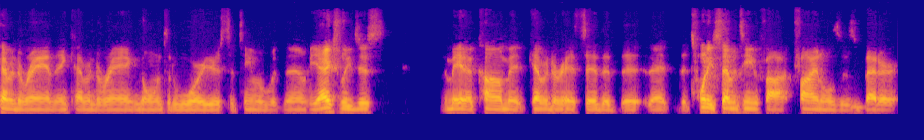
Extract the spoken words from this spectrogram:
Kevin Durant, then Kevin Durant going to the Warriors to team up with them. He actually just made a comment. Kevin Durant said that the, that the 2017 fi- finals is better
